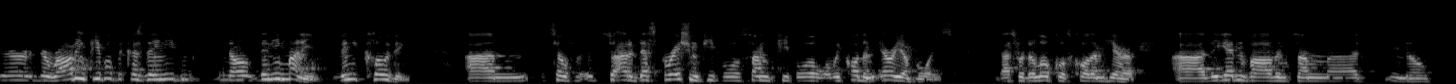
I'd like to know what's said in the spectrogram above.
they're they're robbing people because they need you know they need money. They need clothing. Um, so so out of desperation, people some people what we call them area boys. That's what the locals call them here uh, they get involved in some, uh, you know,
